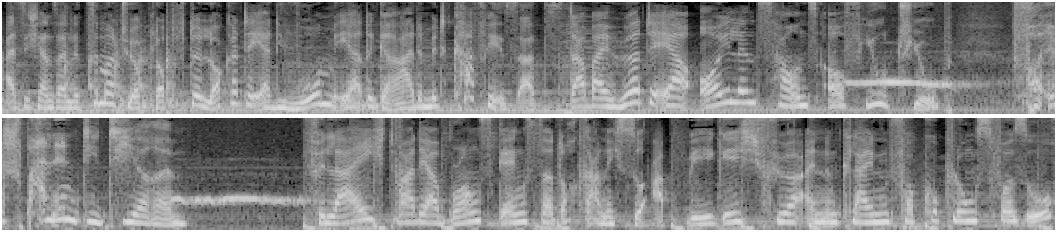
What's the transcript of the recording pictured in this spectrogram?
Als ich an seine Zimmertür klopfte, lockerte er die Wurmerde gerade mit Kaffeesatz. Dabei hörte er Eulensounds auf YouTube. Voll spannend, die Tiere. Vielleicht war der Bronx-Gangster doch gar nicht so abwegig für einen kleinen Verkupplungsversuch.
